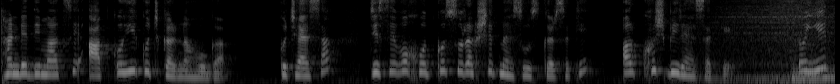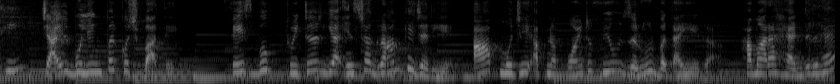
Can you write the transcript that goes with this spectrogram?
ठंडे दिमाग से आपको ही कुछ करना होगा। कुछ ऐसा जिससे वो खुद को सुरक्षित महसूस कर सके और खुश भी रह सके। तो ये थी चाइल्ड बुलिंग पर कुछ बातें। फेसबुक ट्विटर या इंस्टाग्राम के ज़रिए आप मुझे अपना पॉइंट ऑफ़ व्यू ज़रूर बताइएगा। हमारा हैंडल है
